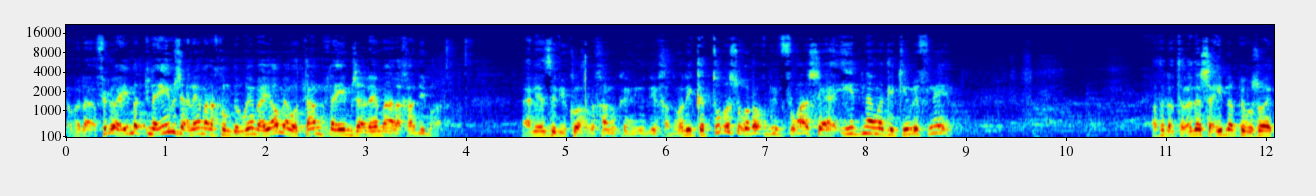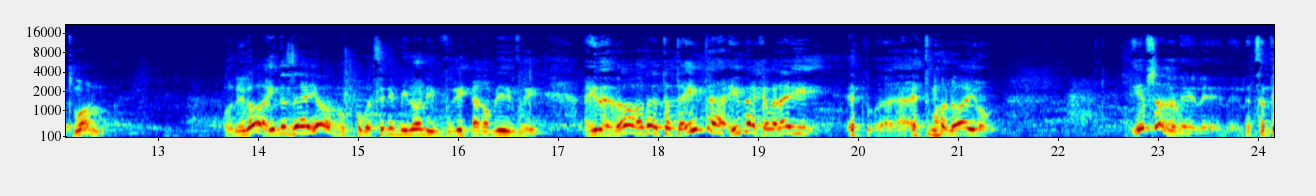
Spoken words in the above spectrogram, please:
אבל אפילו האם התנאים שעליהם אנחנו מדברים היום הם אותם תנאים שעליהם ההלכה דיברה. היה לי איזה ויכוח בחנוכה עם יהודי אחד, לי, כתוב בשולחן ערוך במפורש שהעידנא מדליקים בפנים. אמרתי לו, אתה לא יודע שהעידנא פירושו אתמול? הוא אומר לי, לא, העידנא זה היום. הוא מוציא לי מילון עברי, ערבי עברי. העידנא, לא, אמרתי לו, אתה טעית, העידנא הכוונה היא אתמול, לא היום. אי אפשר לצטט,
